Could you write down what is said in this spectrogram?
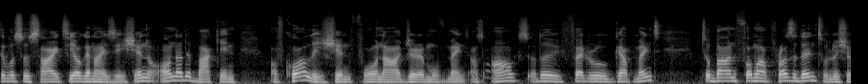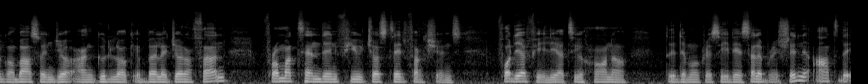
civil society organization under the backing of Coalition for Nigeria Movement has asked the federal government to ban former President Olusegun Obasanjo and Goodluck Ebele Jonathan from attending future state functions for their failure to honor the Democracy Day celebration at the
